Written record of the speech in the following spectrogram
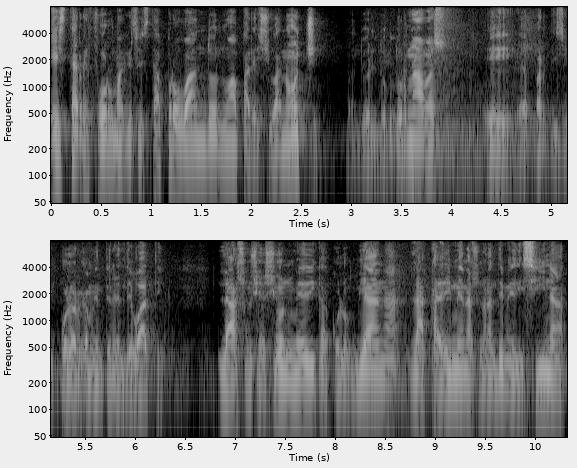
Esta reforma que se está aprobando no apareció anoche, cuando el doctor Navas eh, participó largamente en el debate. La Asociación Médica Colombiana, la Academia Nacional de Medicina,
